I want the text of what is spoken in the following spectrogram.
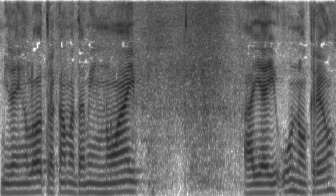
Mira, en la otra cama también no hay. Ahí hay uno, creo.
